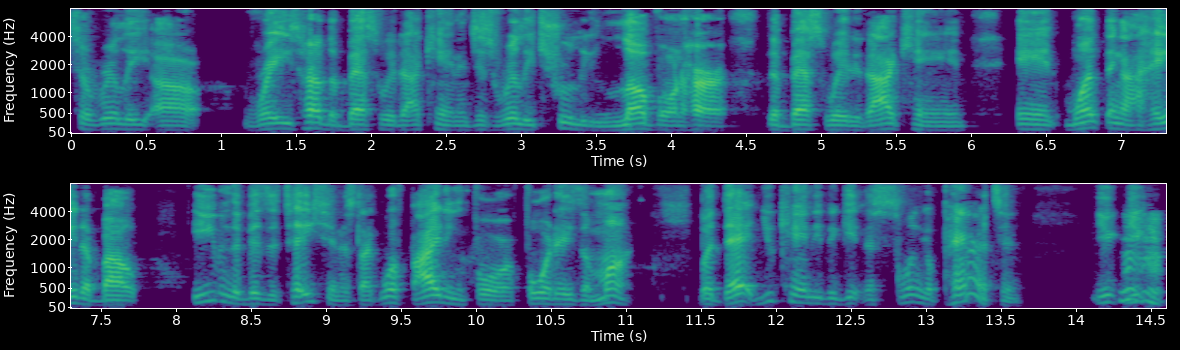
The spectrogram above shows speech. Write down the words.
to really uh, raise her the best way that I can, and just really truly love on her the best way that I can. And one thing I hate about even the visitation, it's like we're fighting for four days a month, but that you can't even get in the swing of parenting. You, you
